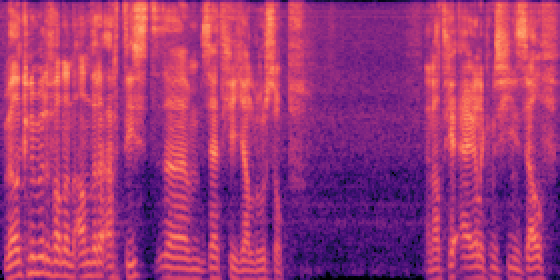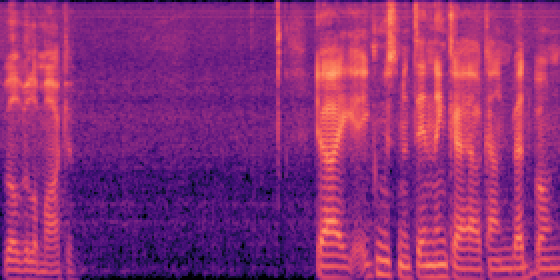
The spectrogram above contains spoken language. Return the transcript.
Welk nummer van een andere artiest ehm zet je jaloers op? En had je eigenlijk misschien zelf wel willen maken? Ja, ik, ik moest meteen denken eigenlijk aan Redbone.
